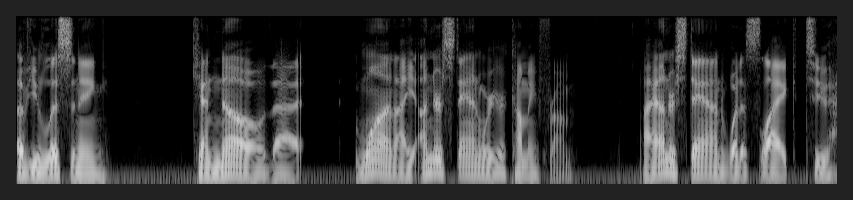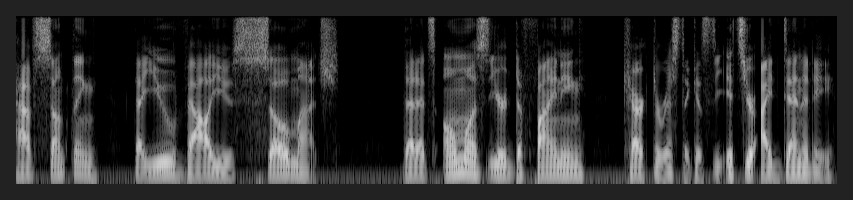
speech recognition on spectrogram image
of you listening can know that one I understand where you're coming from I understand what it's like to have something that you value so much that it's almost your defining characteristic it's it's your identity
